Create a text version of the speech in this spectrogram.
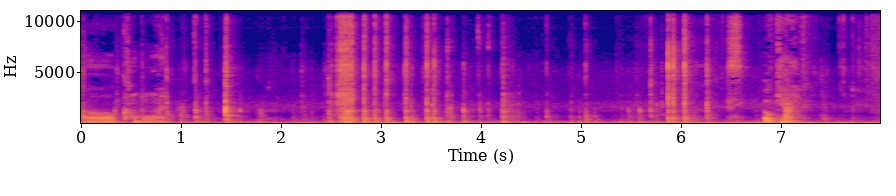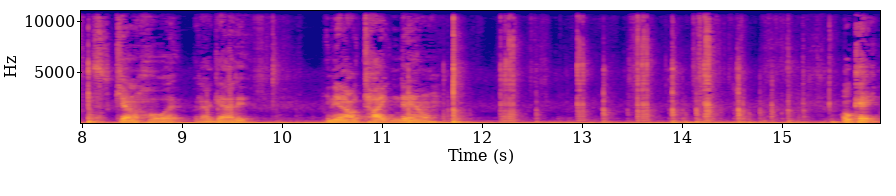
Oh, come on. Okay. It's kind of hard, but I got it. And then I'll tighten down. Okay.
